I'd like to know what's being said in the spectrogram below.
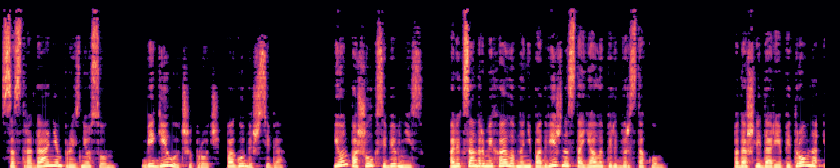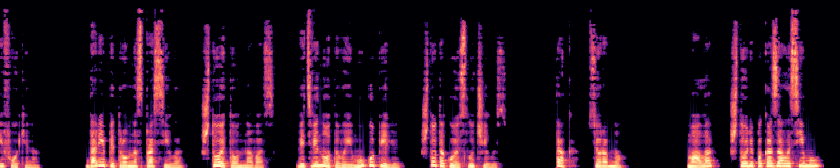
С состраданием произнес он. — Беги лучше прочь, погубишь себя. И он пошел к себе вниз. Александра Михайловна неподвижно стояла перед верстаком. Подошли Дарья Петровна и Фокина. Дарья Петровна спросила, что это он на вас? Ведь вино-то вы ему купили. Что такое случилось? Так, все равно. Мало, что ли, показалось ему?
